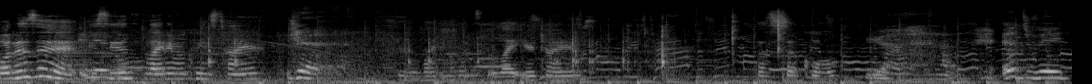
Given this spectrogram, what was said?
What is it? You see the Lightning McQueen's tire? Yeah. See the Lightning, the Lightyear tires? That's so cool. Yeah. It's big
